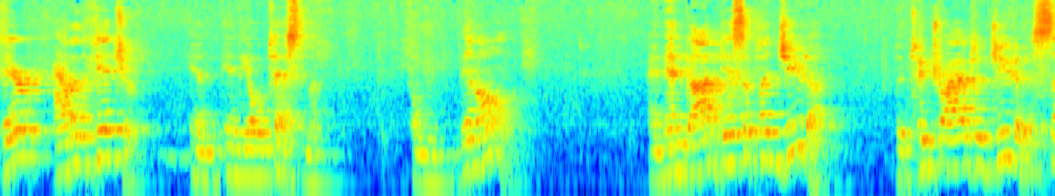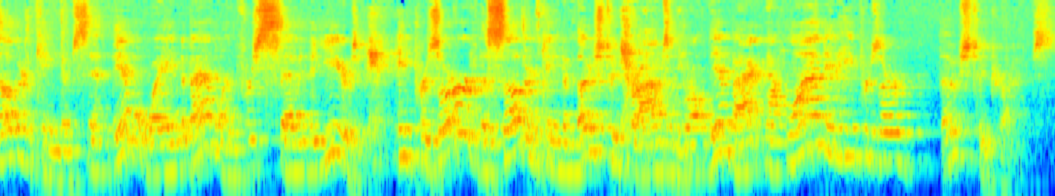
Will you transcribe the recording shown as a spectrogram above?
they're out of the picture in, in the Old Testament from then on. And then God disciplined Judah. The two tribes of Judah, the southern kingdom, sent them away into Babylon for 70 years. He preserved the southern kingdom, those two tribes, and brought them back. Now, why did he preserve those two tribes?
